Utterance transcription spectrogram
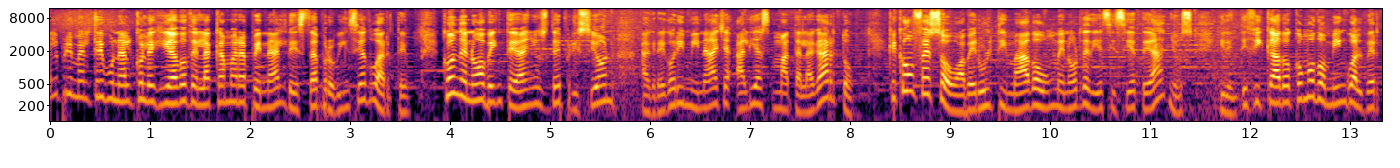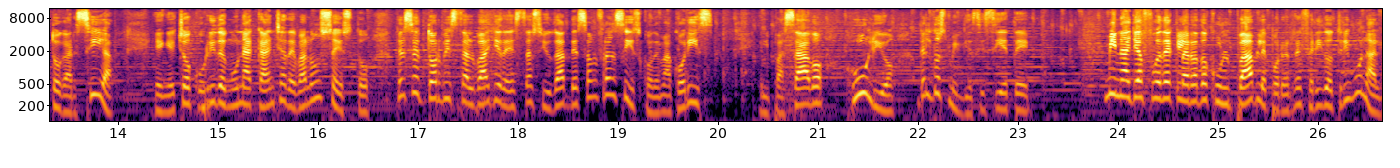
El primer tribunal colegiado de la Cámara Penal de esta provincia Duarte condenó a 20 años de prisión a Gregory Minaya alias Matalagarto, que confesó haber ultimado a un menor de 17 años, identificado como Domingo Alberto García, en hecho ocurrido en una cancha de baloncesto del sector Vista Valle de esta ciudad de San Francisco de Macorís, el pasado julio del 2017. Minaya fue declarado culpable por el referido tribunal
